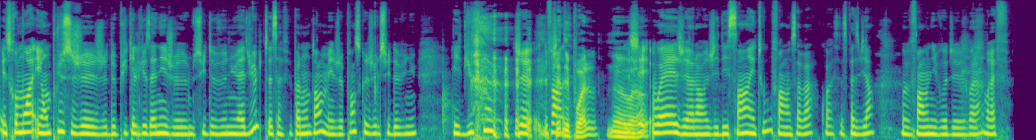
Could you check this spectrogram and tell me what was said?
être moi. Et en plus, je, je, depuis quelques années, je me suis devenue adulte. Ça fait pas longtemps, mais je pense que je le suis devenue. Et du coup, J'ai des poils. euh, voilà. ouais, j'ai alors j'ai des seins et tout. Enfin, ça va, quoi, ça se passe bien. Enfin, au niveau de voilà, bref.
